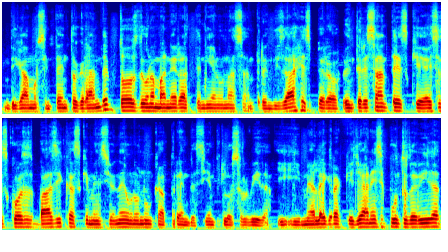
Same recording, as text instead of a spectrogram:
digamos, intento grande. Todos de una manera tenían unos aprendizajes, pero lo interesante es que esas cosas básicas que mencioné uno nunca aprende, siempre los olvida. Y, y me alegra que ya en ese punto de vida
